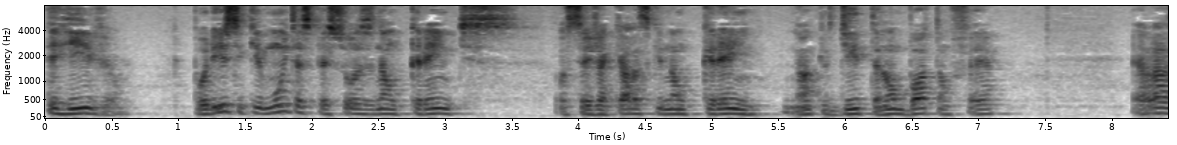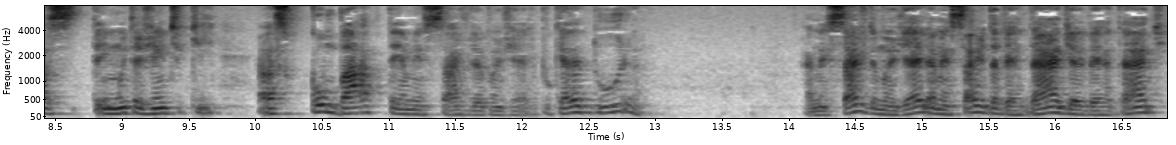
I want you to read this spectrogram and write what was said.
terrível. Por isso que muitas pessoas não crentes, ou seja, aquelas que não creem, não acreditam, não botam fé, elas tem muita gente que elas combatem a mensagem do Evangelho, porque ela é dura. A mensagem do Evangelho, a mensagem da verdade, a verdade,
